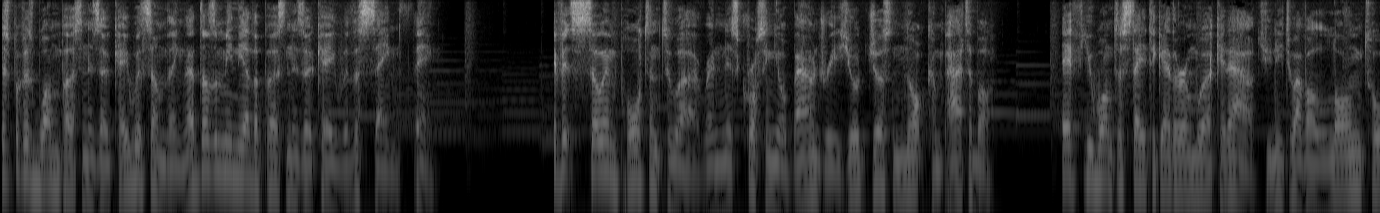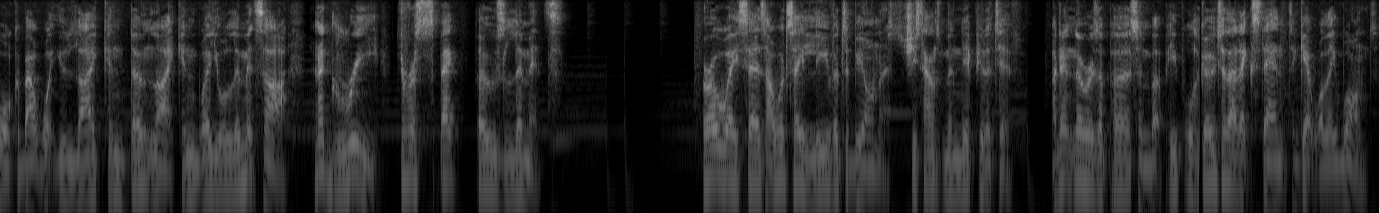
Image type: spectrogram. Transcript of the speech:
Just because one person is okay with something, that doesn't mean the other person is okay with the same thing. If it's so important to her and is crossing your boundaries, you're just not compatible. If you want to stay together and work it out, you need to have a long talk about what you like and don't like and where your limits are, and agree to respect those limits. Throwaway says, I would say leave her to be honest. She sounds manipulative. I don't know her as a person, but people go to that extent to get what they want.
